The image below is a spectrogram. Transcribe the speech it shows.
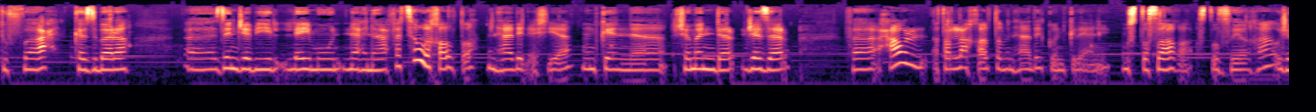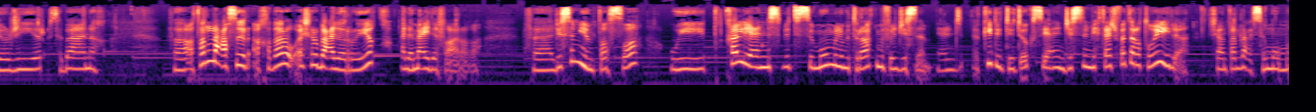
تفاح كزبرة زنجبيل ليمون نعناع فتسوي خلطة من هذه الأشياء. ممكن آه شمندر جزر. فأحاول أطلع خلطة من هذه تكون كذا يعني مستصاغة استصيغها وجرجير سبانخ. فأطلع عصير أخضر وأشربه على الريق على معدة فارغة. فالجسم يمتصه وتقل يعني نسبة السموم اللي متراكمة في الجسم. يعني أكيد الديتوكس يعني الجسم يحتاج فترة طويلة عشان تطلع السموم.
